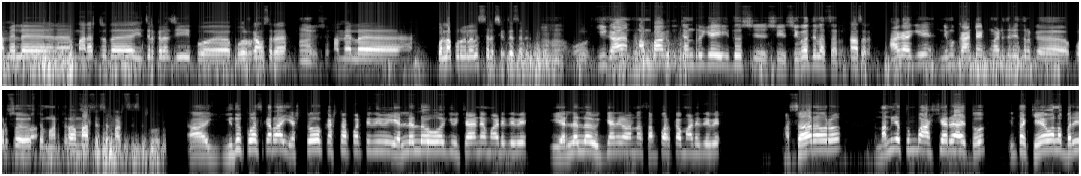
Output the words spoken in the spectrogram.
ಆಮೇಲೆ ಮಹಾರಾಷ್ಟ್ರದ ಇಂಚರ್ ಕರೆನ್ಸಿ ಬೋರ್ಗಾಂವ್ ಸರ್. ಆಮೇಲೆ ಕೊಲ್ಲಾಪುರಗಳಲ್ಲಿ ಸರ್ ಸಿಗ್ತದೆ ಸರ್. ಈಗ ನಮ್ ಭಾಗದ ಜನರಿಗೆ ಇದು ಸಿಗೋದಿಲ್ಲ ಸರ್. ಹಾ ಸರ್. ಹಾಗಾಗಿ ನಿಮ್ಗ್ ಕಾಂಟ್ಯಾಕ್ಟ್ ಮಾಡಿದ್ರೆ ಇದ್ರ ಕೊಡ್ಸೋ ವ್ಯವಸ್ಥೆ ಮಾಡ್ತಾರೆ ಮಾಡ್ತೀವಿ ಸರ್ ಮಾಡ್ತೀವಿ ಸರ್. ಆ, ಇದಕ್ಕೋಸ್ಕರ ಎಷ್ಟೋ ಕಷ್ಟಪಟ್ಟಿದೀವಿ ಎಲ್ಲೆಲ್ಲೋ ಹೋಗಿ ವಿಚಾರಣೆ ಮಾಡಿದೀವಿ ಎಲ್ಲೆಲ್ಲೋ ವಿಜ್ಞಾನಿಗಳನ್ನ ಸಂಪರ್ಕ ಮಾಡಿದೀವಿ. ಸರ್ ಅವರು ನನಗೆ ತುಂಬಾ ಆಶ್ಚರ್ಯ ಆಯಿತು. ಇಂಥ ಕೇವಲ ಬರೀ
